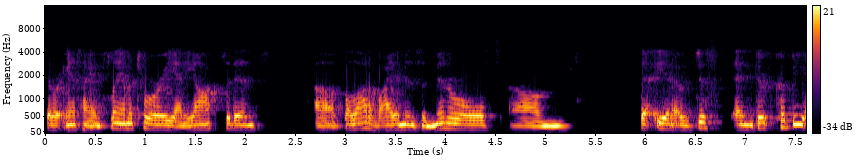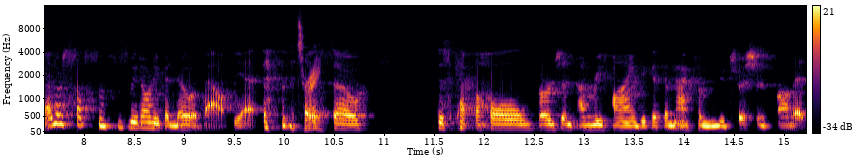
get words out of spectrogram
that are anti-inflammatory, antioxidants, uh, a lot of vitamins and minerals. Um, that you know, just and there could be other substances we don't even know about yet. That's right. so just kept the whole virgin unrefined to get the maximum nutrition from it.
